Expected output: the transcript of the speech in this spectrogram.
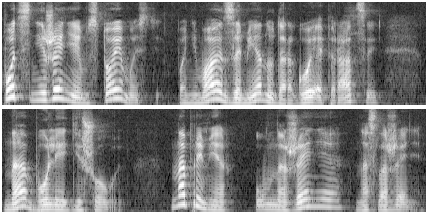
Под снижением стоимости понимают замену дорогой операции на более дешевую. Например, умножение на сложение.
